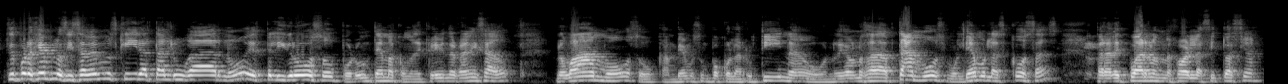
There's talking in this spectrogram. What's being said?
Entonces, por ejemplo, si sabemos que ir a tal lugar, ¿no? Es peligroso por un tema como el crimen organizado, no vamos o cambiamos un poco la rutina o digamos, nos adaptamos, moldeamos las cosas para adecuarnos mejor a la situación.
